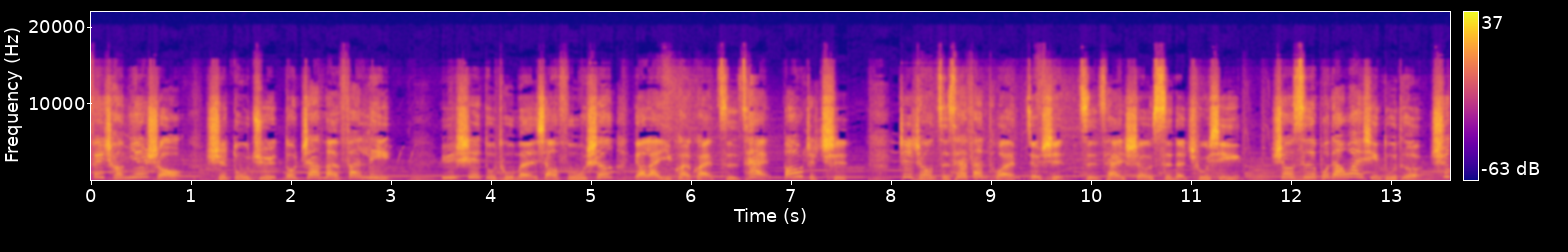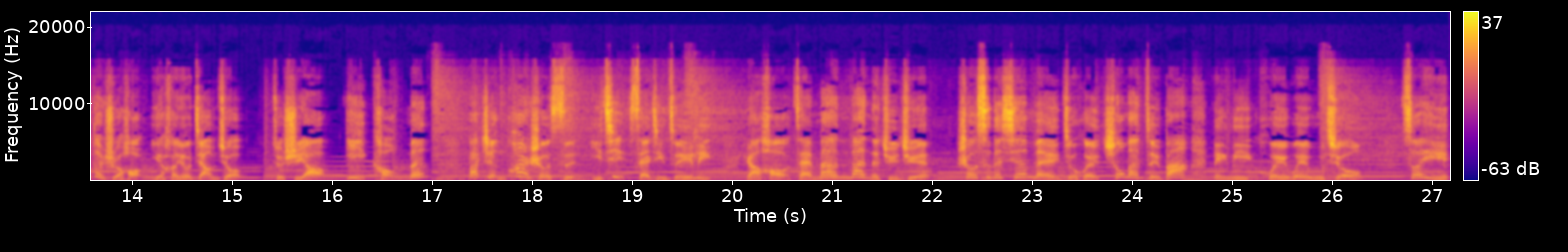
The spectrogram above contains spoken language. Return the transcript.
非常粘手，使赌具都沾满饭粒，于是赌徒们向服务生要来一块块紫菜包着吃。这种紫菜饭团就是紫菜寿司的雏形。寿司不但外形独特，吃的时候也很有讲究，就是要一口闷，把整块寿司一气塞进嘴里，然后再慢慢的咀嚼，寿司的鲜美就会充满嘴巴，令你回味无穷。所以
